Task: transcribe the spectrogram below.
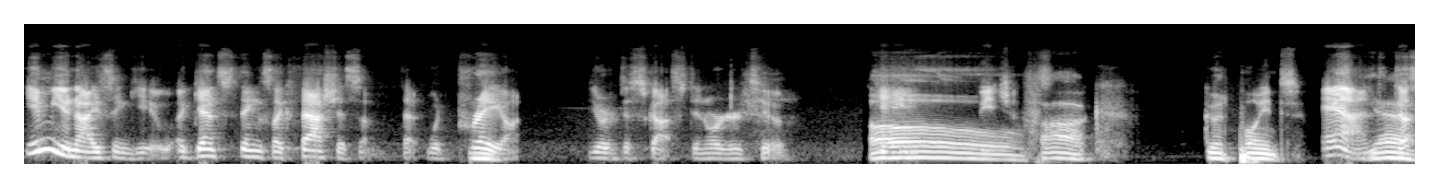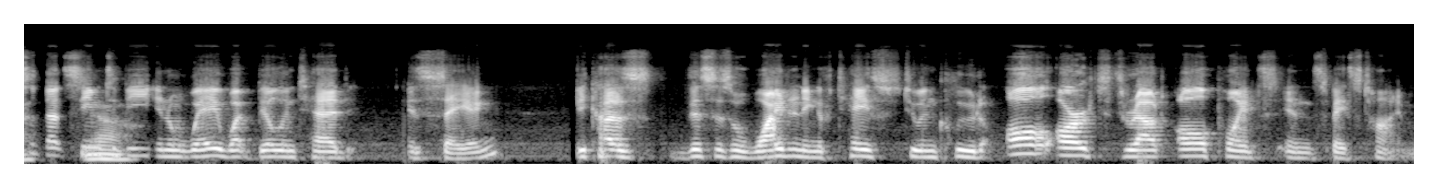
immunizing you against things like fascism that would prey hmm. on your disgust in order to Oh, allegiance. fuck. Good. And Yeah, doesn't that seem to be, in a way, what Bill and Ted is saying? Because this is a widening of taste to include all art throughout all points in space time,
